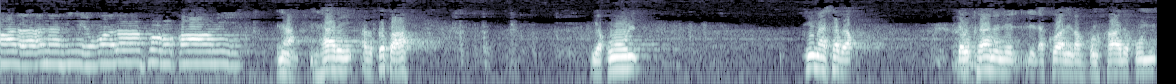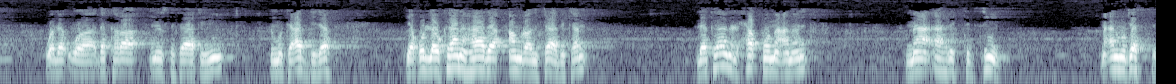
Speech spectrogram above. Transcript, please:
ولا نهي ولا فرقان. نعم هذه القطعة يقول فيما سبق لو كان للأكوان رب خالق وذكر من صفاته المتعددة يقول لو كان هذا أمرا ثابتا لكان الحق مع من؟ مع أهل التجسيم مع المجسم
